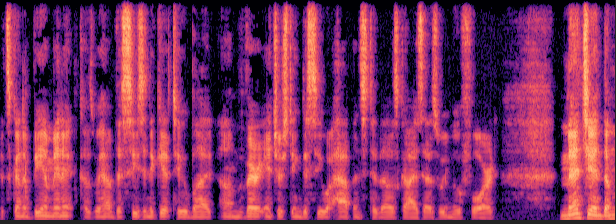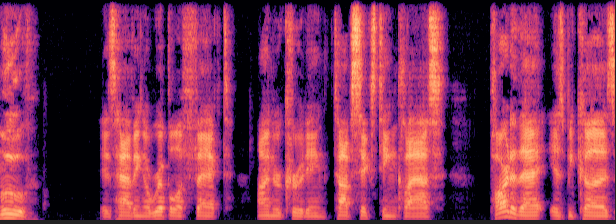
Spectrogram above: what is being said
It's going to be a minute because we have this season to get to, but um, very interesting to see what happens to those guys as we move forward. Mentioned the move is having a ripple effect on recruiting, top 16 class. Part of that is because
